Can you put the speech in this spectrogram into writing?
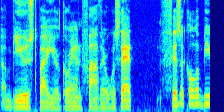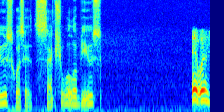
abused by your grandfather. Was that physical abuse? Was it sexual abuse? It was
